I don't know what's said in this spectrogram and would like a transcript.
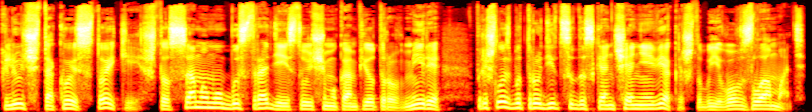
Ключ такой стойкий, что самому быстродействующему компьютеру в мире пришлось бы трудиться до скончания века, чтобы его взломать.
